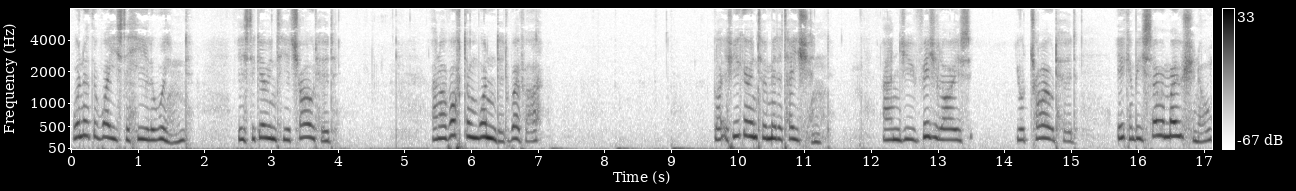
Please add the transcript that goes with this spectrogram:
one of the ways to heal a wound is to go into your childhood. And I've often wondered whether, like, if you go into a meditation and you visualize your childhood, it can be so emotional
